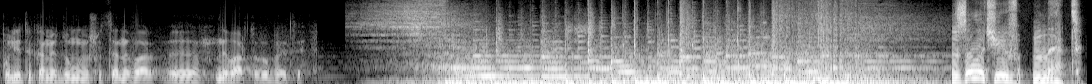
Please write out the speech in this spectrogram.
Політикам, я думаю, що це не, вар, е, не варто робити. Золочів нет.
